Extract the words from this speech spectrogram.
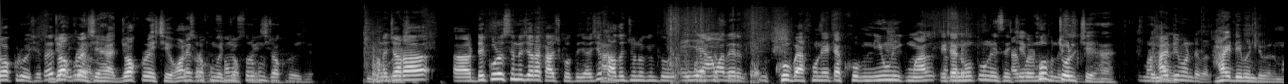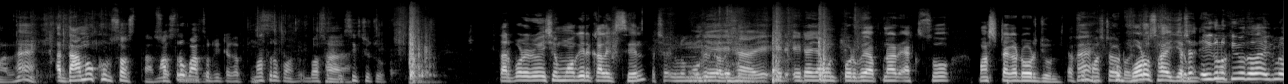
জক রয়েছে তাই জক রয়েছে হ্যাঁ জক রয়েছে অনেক আচ্ছা, রকমের সমস্ত রকম জক রয়েছে। মানে যারা ডেকোরেশনে যারা কাজ করতে চাইছে তাদের জন্য কিন্তু এই যে আমাদের খুব এখন এটা খুব ইউনিক মাল এটা নতুন এসেছে খুব চলছে হ্যাঁ। হাই ডিমান্ডেবল হাই ডিমান্ডেবল মাল হ্যাঁ। আর দামও খুব সস্তা মাত্র বাষট্টি টাকা। মাত্র হ্যাঁ। সিক্সটি টু তারপরে রয়েছে মগের কালেকশন আচ্ছা এগুলো মগের হ্যাঁ এটা যেমন পড়বে আপনার একশো পাঁচ টাকা ডর্জন 105 হ্যাঁ, টাকা বড় সাইজের এগুলো এইগুলো কি দাদা? এগুলো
